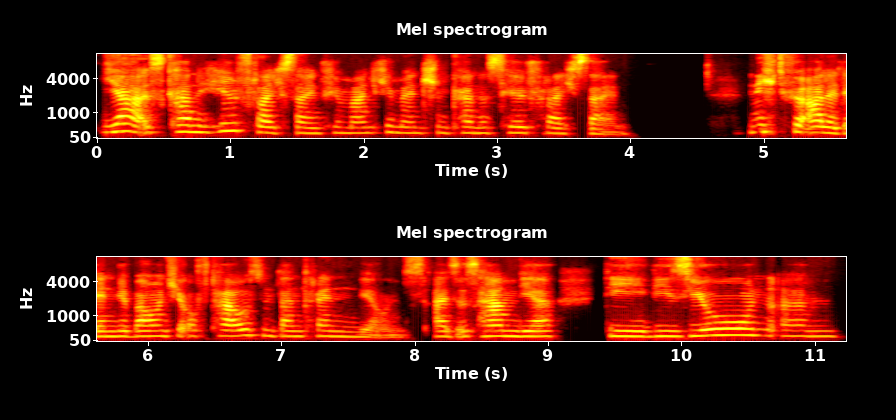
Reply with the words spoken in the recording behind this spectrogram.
Ja, es kann hilfreich sein. Für manche Menschen kann es hilfreich sein. Nicht für alle, denn wir bauen hier oft Haus und dann trennen wir uns. Also es haben wir die Vision, ähm,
